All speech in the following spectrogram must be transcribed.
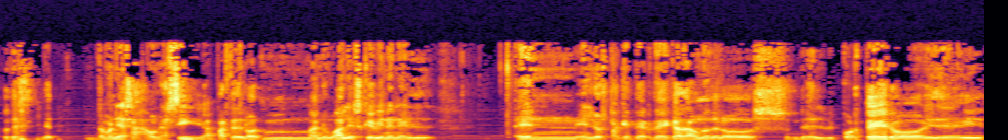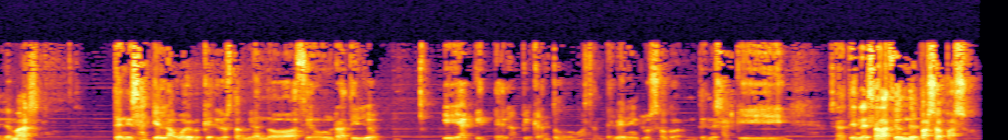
Entonces, de, todas maneras, aún así, aparte de los manuales que vienen en, en los paquetes de cada uno de los del portero y, de- y demás, tenéis aquí en la web, que lo están mirando hace un ratillo, y aquí te lo explican todo bastante bien, incluso con- tienes aquí, o sea, tiene instalación de paso a paso.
